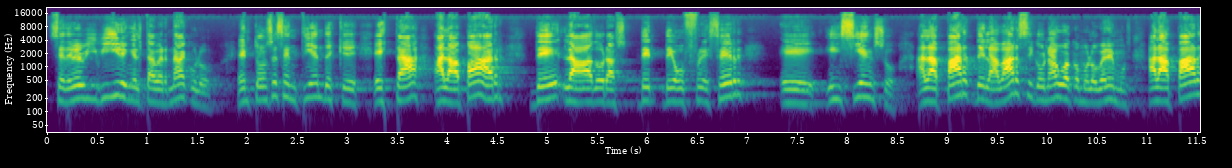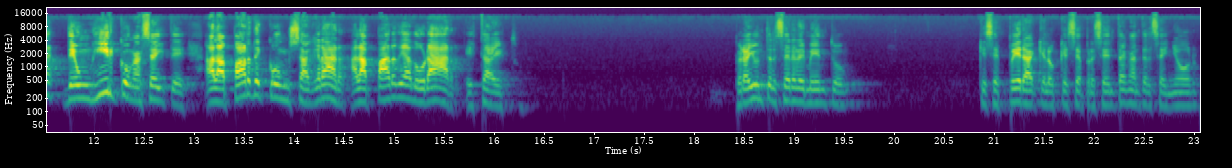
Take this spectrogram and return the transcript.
se debe vivir en el tabernáculo, entonces entiendes que está a la par de la adoración, de, ofrecer eh, incienso, a la par de lavarse con agua, como lo veremos, a la par de ungir con aceite, a la par de consagrar, a la par de adorar, está esto. Pero hay un tercer elemento que se espera que los que se presentan ante el Señor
